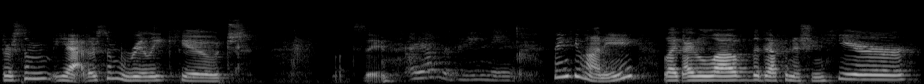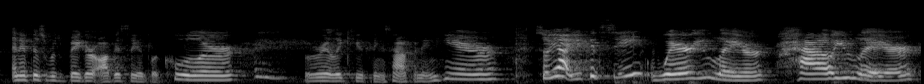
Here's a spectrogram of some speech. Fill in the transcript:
there's some, yeah, there's some really cute. Let's see. I love the painting. Thank you, honey. Like, I love the definition here. And if this was bigger, obviously it'd look cooler. Really cute things happening here. So yeah, you could see where you layer, how you layer,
